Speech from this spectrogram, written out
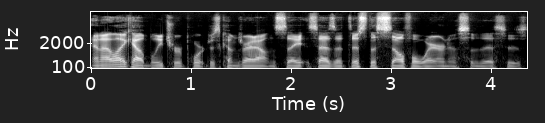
And I like how Bleacher Report just comes right out and say says that this the self awareness of this is,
